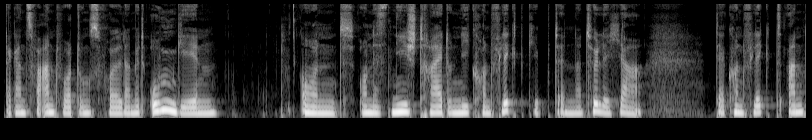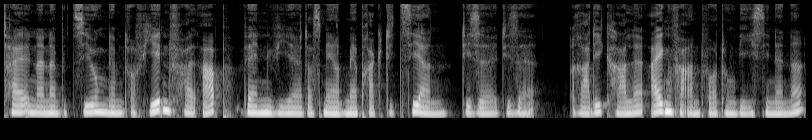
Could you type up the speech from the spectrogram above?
da ganz verantwortungsvoll damit umgehen und, und es nie Streit und nie Konflikt gibt. Denn natürlich, ja, der Konfliktanteil in einer Beziehung nimmt auf jeden Fall ab, wenn wir das mehr und mehr praktizieren, diese, diese radikale Eigenverantwortung, wie ich sie nenne.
